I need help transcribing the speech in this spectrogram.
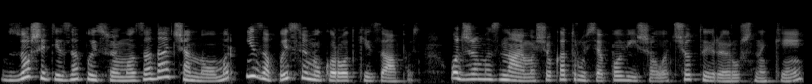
В зошиті записуємо задача номер і записуємо короткий запис. Отже, ми знаємо, що Катруся повішала 4 рушники,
